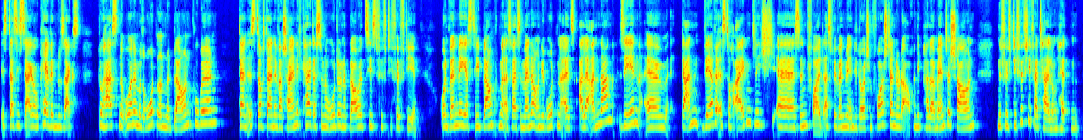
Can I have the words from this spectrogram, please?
ist, dass ich sage, okay, wenn du sagst, du hast eine Urne mit roten und mit blauen Kugeln, dann ist doch deine Wahrscheinlichkeit, dass du eine rote und eine blaue ziehst, 50-50. Und wenn wir jetzt die blauen Kugeln als weiße Männer und die roten als alle anderen sehen, ähm, dann wäre es doch eigentlich äh, sinnvoll, dass wir, wenn wir in die deutschen Vorstände oder auch in die Parlamente schauen, eine 50-50-Verteilung hätten.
